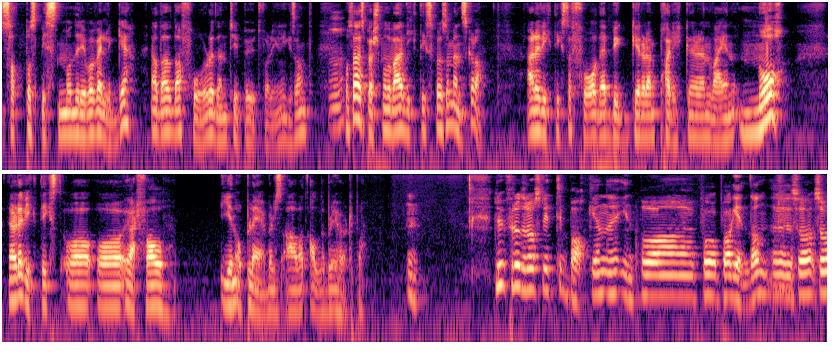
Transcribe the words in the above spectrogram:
satt på spissen med å drive og velge, ja, da, da får du den type utfordringer. ikke sant? Mm. Og så er spørsmålet hva er viktigst for oss som mennesker, da? Er det viktigst å få det bygget eller den parken eller den veien nå? Eller er det viktigst å, å i hvert fall gi en opplevelse av at alle blir hørt på? Du, For å dra oss litt tilbake igjen inn på, på, på agendaen. eh, Så, så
